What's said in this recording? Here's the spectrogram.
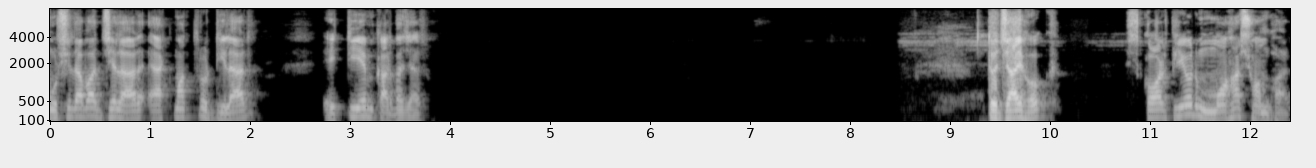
মুর্শিদাবাদ জেলার একমাত্র ডিলার এই টিএম কার বাজার তো যাই হোক, স্করপিওর মহাসম্ভার,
